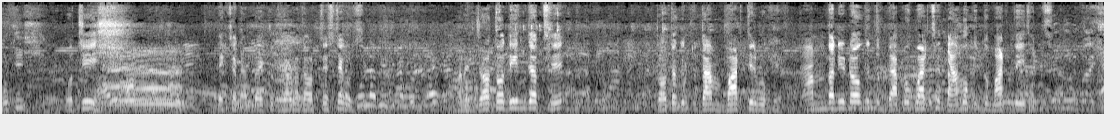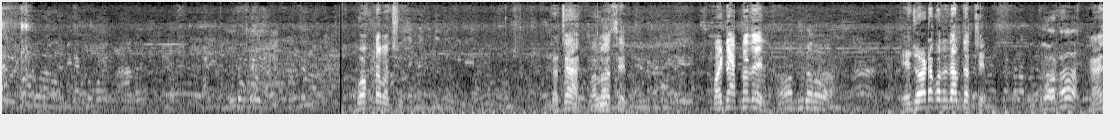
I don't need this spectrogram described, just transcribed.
পঁচিশ। পঁচিশ। দেখছেন আমরা একটু ধারণা দেওয়ার চেষ্টা করছি। মানে যত দিন যাচ্ছে তত কিন্তু দাম বাড়তির মুখে। আমদানিটাও কিন্তু ব্যাপক বাড়ছে দামও কিন্তু বাড়তেই থাকছে। বকনা বাছুর। চাচা ভালো আছেন? কয়টা আপনাদের? আমার দুটা বাবা। এই জোড়াটা কত দাম চাচ্ছেন? হ্যাঁ?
